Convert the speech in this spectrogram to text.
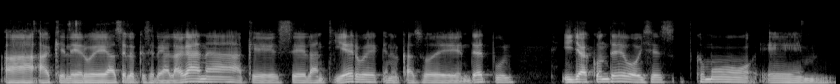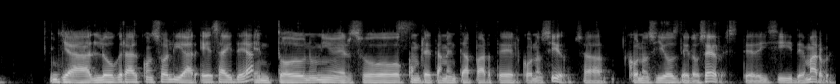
A, a que el héroe hace lo que se le da la gana, a que es el antihéroe, en el caso de Deadpool. Y ya con The Voice es como eh, ya lograr consolidar esa idea en todo un universo completamente aparte del conocido, o sea, conocidos de los héroes, de DC y de Marvel.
